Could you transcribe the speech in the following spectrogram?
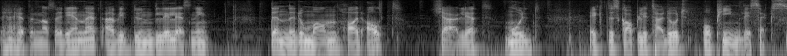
heter den altså. Renhet er vidunderlig lesning. Denne romanen har alt. Kjærlighet, mord, ekteskapelig terror og pinlig sex.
